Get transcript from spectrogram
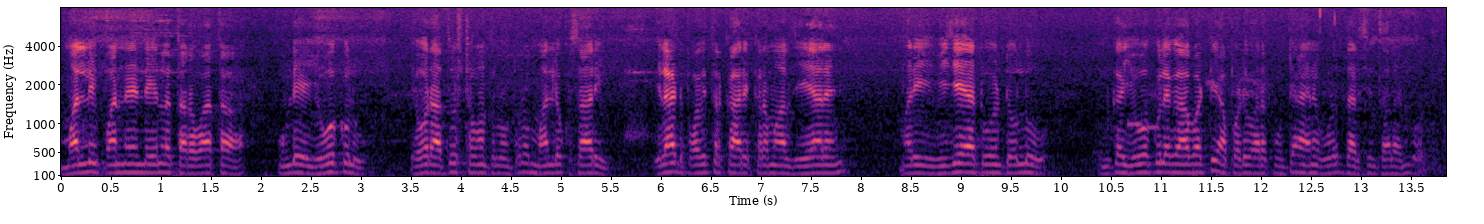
మళ్ళీ పన్నెండేళ్ళ తర్వాత ఉండే యువకులు ఎవరు అదృష్టవంతులు ఉంటారో మళ్ళీ ఒకసారి ఇలాంటి పవిత్ర కార్యక్రమాలు చేయాలని మరి విజయ్ అటువంటి వాళ్ళు ఇంకా యువకులే కాబట్టి అప్పటి వరకు ఉంటే ఆయన కూడా దర్శించాలని కోరుతున్నాను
